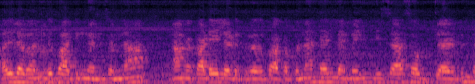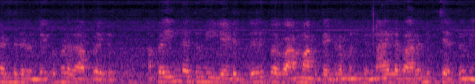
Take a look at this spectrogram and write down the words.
அதுல வந்து பாத்தீங்கன்னு சொன்னா நாங்க கடையில எடுக்கிறது பார்க்க போனா நல்ல மெல்லிசா சாஃப்டா இருக்கும் ரெண்டு தரம் தைக்கப்படதா போயிடும் அப்ப இந்த துணியில எடுத்து இப்ப அம்மாவுக்கு தைக்கிறோம்னு சொன்னா இதுல வர மிச்ச துணி.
